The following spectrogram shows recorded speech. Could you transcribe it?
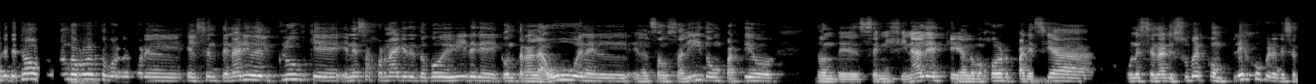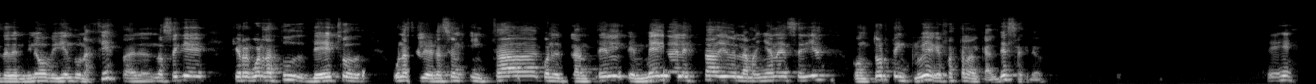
que te estamos preguntando, Roberto, por, el, centenario del club, que en esa jornada que te tocó vivir que contra la U en el, en el Sausalito, un partido donde semifinales que a lo mejor parecía un escenario súper complejo, pero que se te terminó viviendo una fiesta. No sé qué, qué, recuerdas tú, de hecho, una celebración hinchada con el plantel en medio del estadio en la mañana de ese día, con torta incluida, que fue hasta la alcaldesa, creo. Sí,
